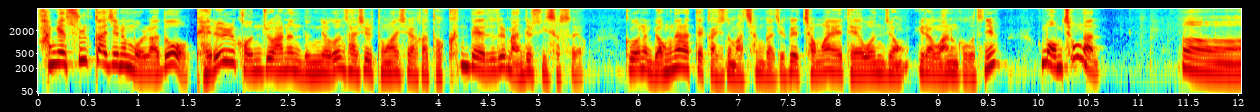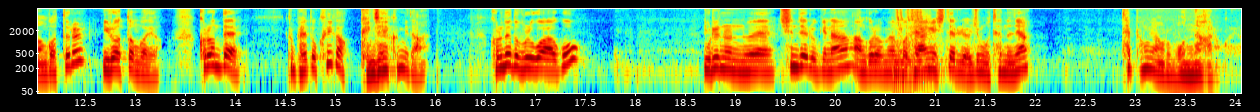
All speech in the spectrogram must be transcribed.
항해 술까지는 몰라도 배를 건조하는 능력은 사실 동아시아가 더 큰 배를 만들 수 있었어요. 그거는 명나라 때까지도 마찬가지예요. 그게 정화의 대원정이라고 하는 거거든요. 그럼 엄청난 어, 것들을 이루었던 거예요. 그런데 그 배도 크기가 굉장히 큽니다. 그런데도 불구하고 우리는 왜 신대륙이나 안 그러면 뭐 대항해 시대를 열지 못했느냐? 태평양으로 못 나가는 거예요.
